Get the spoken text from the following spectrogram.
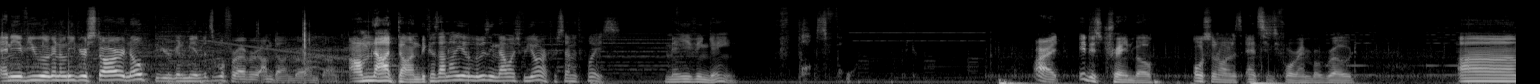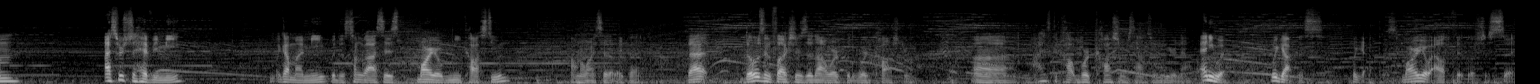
Any of you are gonna leave your star? Nope, you're gonna be invincible forever. I'm done, bro. I'm done. I'm not done because I'm not even losing that much VR for seventh place. May even gain. Plus four. Alright, it is Trainbow, also known as N64 Rainbow Road. Um, I switched to Heavy Mii. I got my Mii with the sunglasses Mario Mii costume. I don't know why I said it like that. That those inflections did not work with the word costume. Uh, why does the co word costume sound so weird now? Anyway, we got this. We got this. Mario outfit, let's just say.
